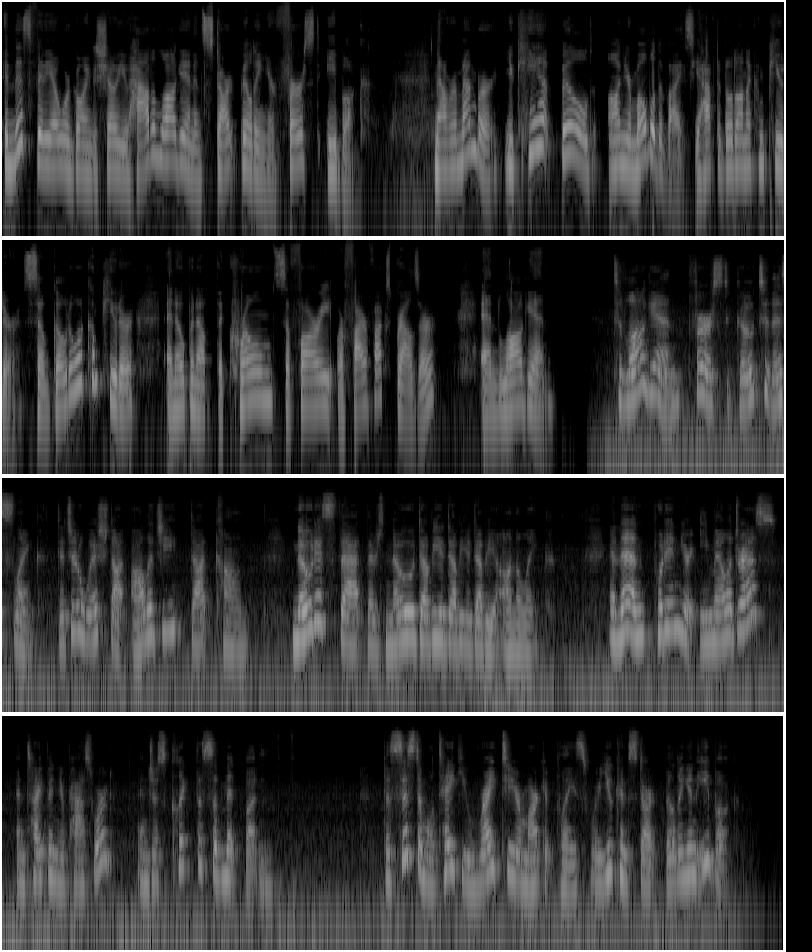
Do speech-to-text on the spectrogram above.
In this video, we're going to show you how to log in and start building your first ebook. Now remember, you can't build on your mobile device. You have to build on a computer. So go to a computer and open up the Chrome, Safari, or Firefox browser and log in. To log in, first go to this link, digitalwish.ology.com. Notice that there's no www on the link. And then put in your email address and type in your password and just click the submit button. The system will take you right to your marketplace where you can start building an ebook.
